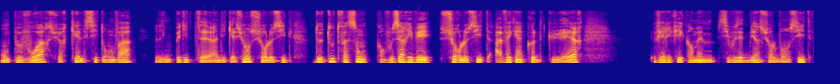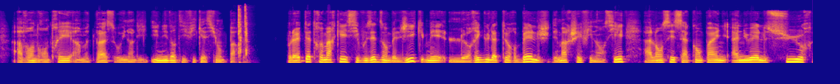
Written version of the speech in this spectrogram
on peut voir sur quel site on va, une petite indication sur le site. De toute façon, quand vous arrivez sur le site avec un code QR, vérifiez quand même si vous êtes bien sur le bon site avant de rentrer un mot de passe ou une, identification par Vous l'avez peut-être remarqué si vous êtes en Belgique, mais le régulateur belge des marchés financiers a lancé sa campagne annuelle sur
